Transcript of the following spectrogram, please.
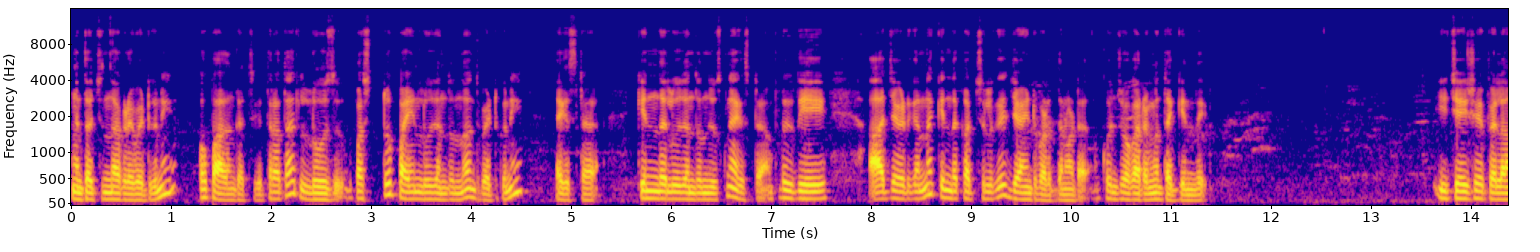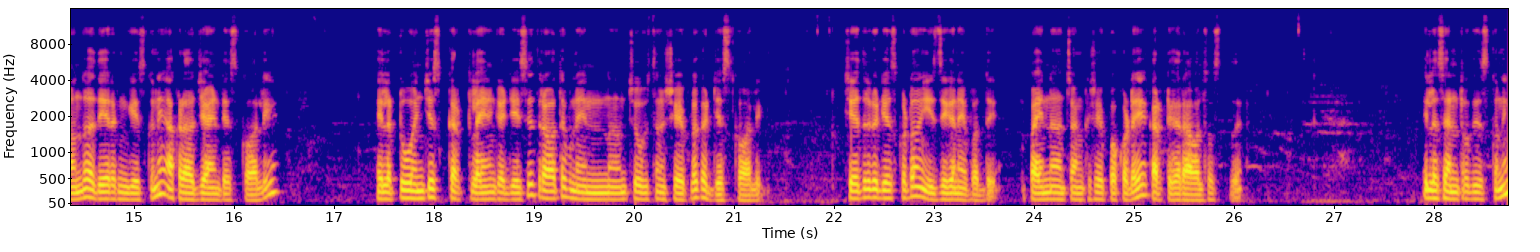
ఎంత వచ్చిందో అక్కడ పెట్టుకుని ఒక పాదం ఖర్చుకి తర్వాత లూజ్. ఫస్ట్ పైన లూజ్ ఎంత ఉందో అంత పెట్టుకుని ఎక్స్ట్రా కింద లూజ్ ఎంత ఉంది చూసుకుని ఎక్స్ట్రా. ఇప్పుడు ఇది ఆ జాకెట్ కన్నా కింద ఖర్చులకి జాయింట్ పడుతుంది అనమాట కొంచెం ఒక రంగం తగ్గింది. ఈ చేయి షేప్ ఎలా ఉందో అదే రకంగా వేసుకుని అక్కడ జాయింట్ వేసుకోవాలి. ఇలా two inches correct line cut చేసి తర్వాత ఇప్పుడు నేను చూపిస్తున్న షేప్లో కట్ చేసుకోవాలి. చేతులు కట్ చేసుకోవడం ఈజీగానే అయిపోద్ది. పైన చంక షేప్ ఒకటే కరెక్ట్గా రావాల్సి వస్తుంది. ఇలా సెంటర్ తీసుకుని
